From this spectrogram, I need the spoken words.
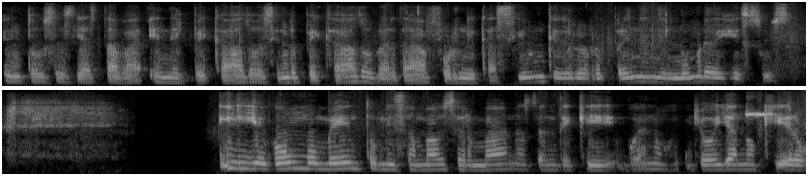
Entonces ya estaba en el pecado, haciendo pecado, ¿verdad? Fornicación, que Dios lo reprende en el nombre de Jesús. Y llegó un momento, mis amados hermanos, donde que, bueno, yo ya no quiero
